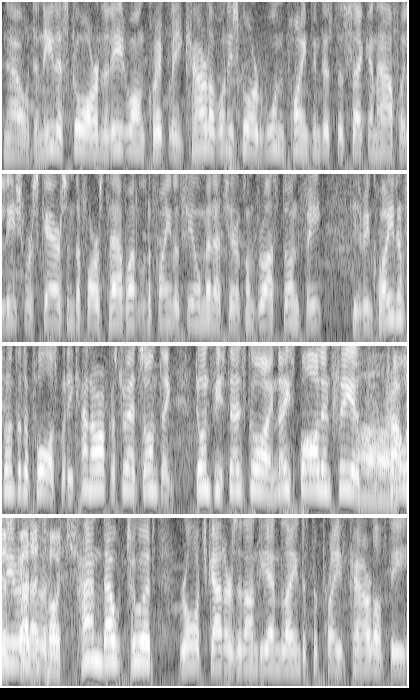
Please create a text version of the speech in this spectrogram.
Now, they need a score and they need one quickly. Carlow have only scored one point in this the second half, while Laois were scarce in the first half until the final few minutes. Here comes Ross Dunphy. He's been quiet in front of the post, but he can orchestrate something. Dunphy stays going. Nice ball in field. Oh, Crowley just got a touch. Hand out to it. Roche gathers it on the end line to deprive Carlow of the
